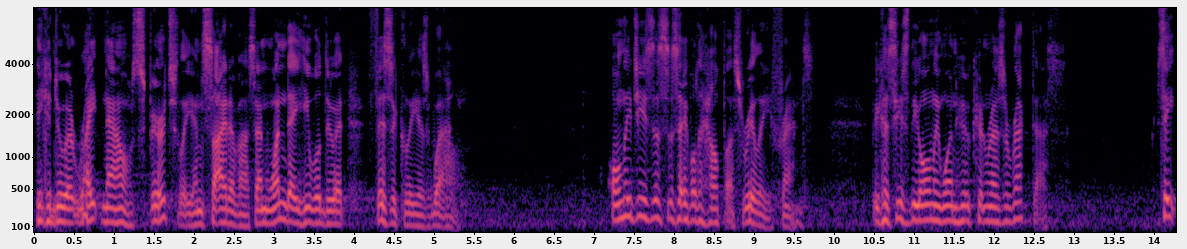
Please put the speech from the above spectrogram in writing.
He can do it right now, spiritually, inside of us, and one day He will do it physically as well. Only Jesus is able to help us, really, friends because he's the only one who can resurrect us. See,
